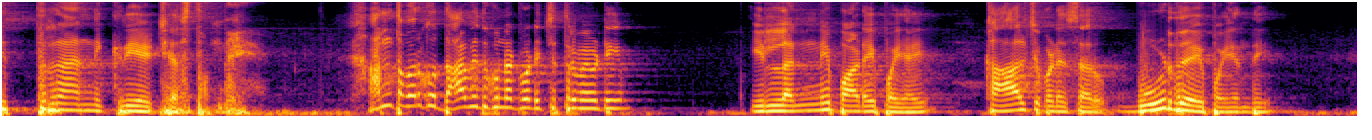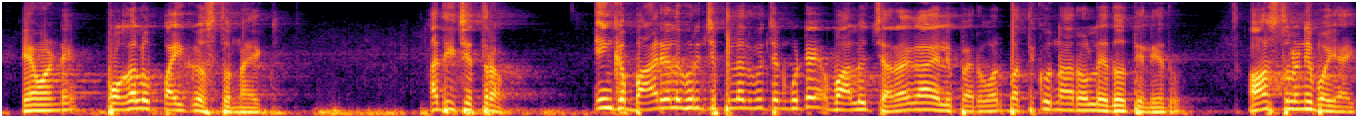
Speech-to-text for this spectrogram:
చిత్రాన్ని క్రియేట్ చేస్తుంది. అంతవరకు దావిదుకున్నటువంటి చిత్రం ఏమిటి? ఇళ్ళన్నీ పాడైపోయాయి. కాల్చి పడేశారు. బూడిదైపోయింది ఏమండి? పొగలు పైకి వస్తున్నాయి. అది చిత్రం. ఇంకా భార్యల గురించి పిల్లల గురించి అనుకుంటే వాళ్ళు చెరగా వెళ్ళిపోయారు. వారు బతికున్నారో లేదో తెలియదు. ఆస్తులన్నీ పోయాయి.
